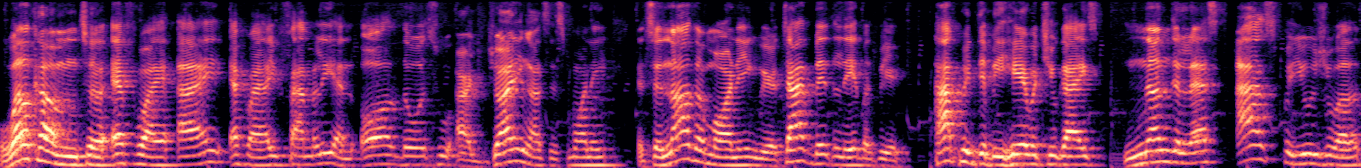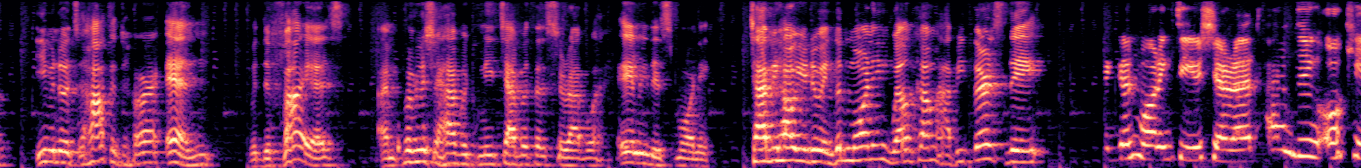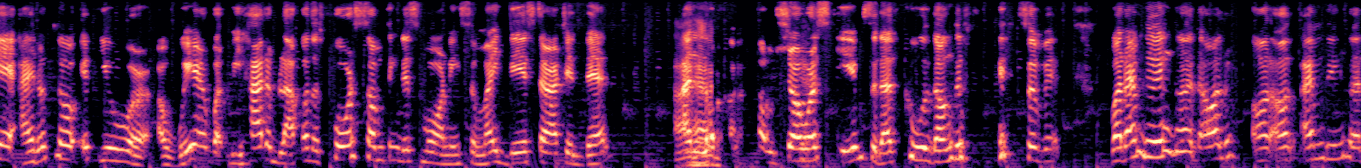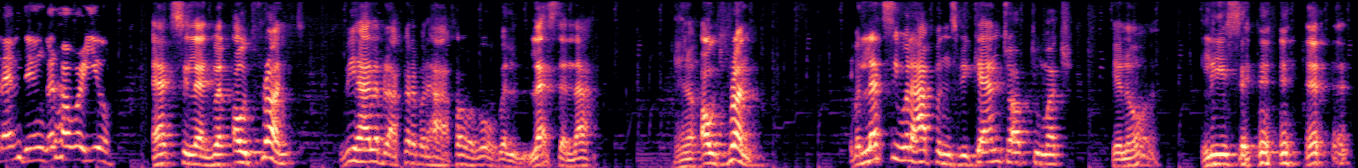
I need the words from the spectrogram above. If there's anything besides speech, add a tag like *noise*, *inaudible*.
Welcome to FYI, FYI family, and all those who are joining us this morning. It's another morning. We're a tad bit late, but we're happy to be here with you guys. Nonetheless, as per usual, even though it's hot at her end with the fires, I'm privileged to have with me Tabitha Sarabo Halley this morning. Tabby, how are you doing? Good morning. Welcome. Happy Thursday. Good morning to you, Sharon. I'm doing okay. I don't know if you were aware, but we had a blackout at four something this morning, so my day started then. I and have, some showers yeah. came, so that cooled down the *laughs* face of it. But I'm doing good. All, all, all, I'm doing good. I'm doing good. How are you? Excellent. Well, out front, we had a blackout about half hour ago. Well, less than that. You know, out front. But let's see what happens. We can't talk too much, you know. Lisa, *laughs*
